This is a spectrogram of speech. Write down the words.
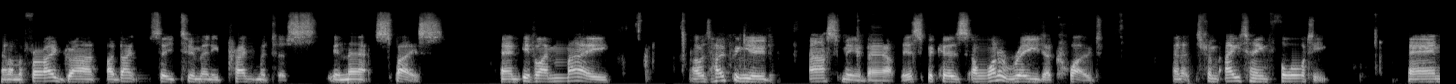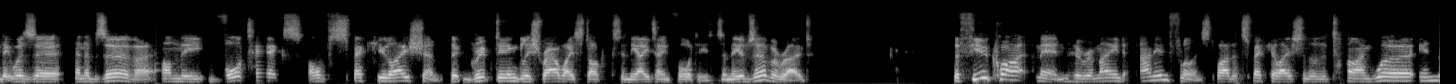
And I'm afraid, Grant, I don't see too many pragmatists in that space. And if I may, I was hoping you'd ask me about this because I want to read a quote, and it's from 1840. And it was a, an observer on the vortex of speculation that gripped English railway stocks in the 1840s. And the observer wrote The few quiet men who remained uninfluenced by the speculation of the time were, in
